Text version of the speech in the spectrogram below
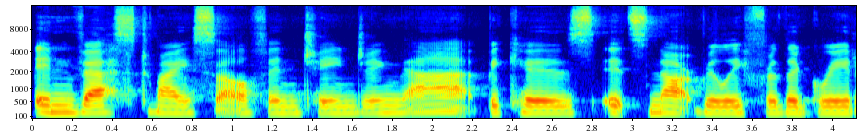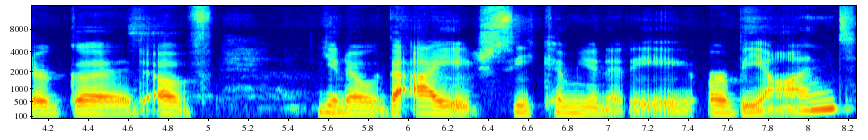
invest myself in changing that because it's not really for the greater good of you know the IHC community or beyond.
